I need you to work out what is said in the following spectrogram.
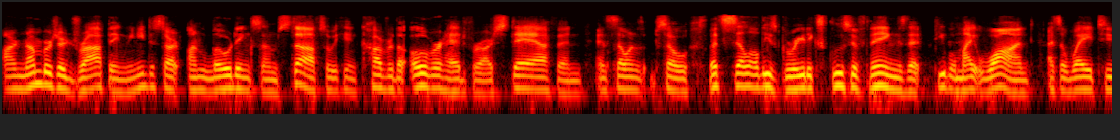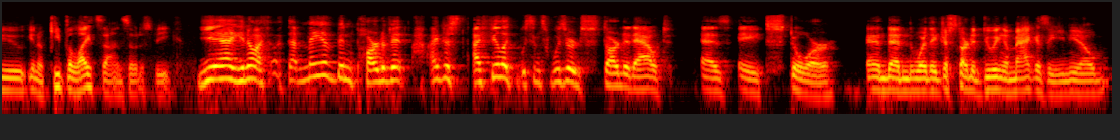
our numbers are dropping. We need to start unloading some stuff so we can cover the overhead for our staff and, and so on. So let's sell all these great exclusive things that people might want as a way to, you know, keep the lights on, so to speak. Yeah, you know, I th- that may have been part of it. I just, I feel like since Wizard started out as a store and then where they just started doing a magazine, you know,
